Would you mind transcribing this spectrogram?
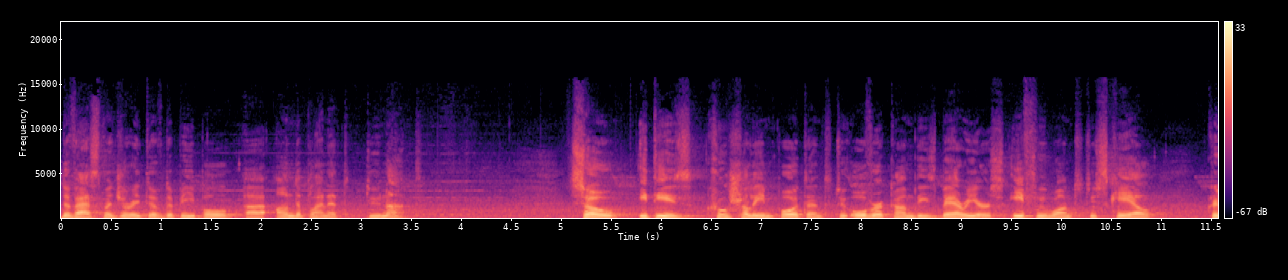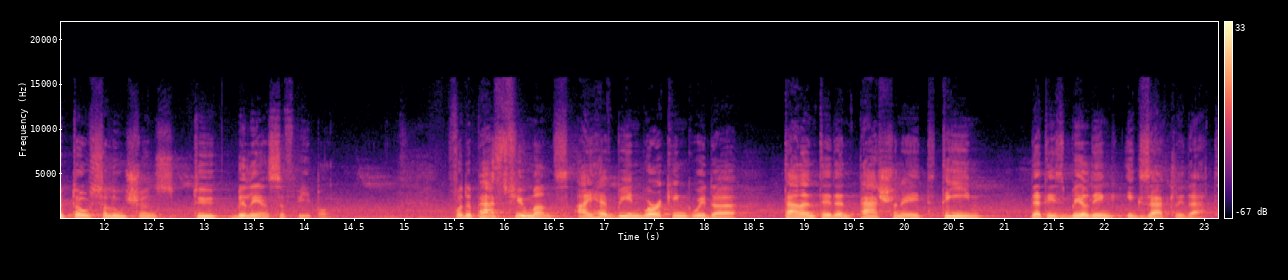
the vast majority of the people uh, on the planet do not. So it is crucially important to overcome these barriers if we want to scale crypto solutions to billions of people. For the past few months, I have been working with a talented and passionate team that is building exactly that.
